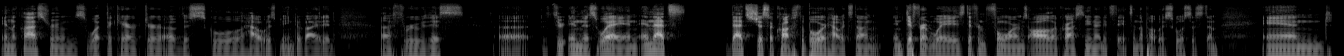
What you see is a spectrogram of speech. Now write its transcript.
in the classrooms what the character of the school, how it was being divided uh, through this uh, through in this way, and and that's that's just across the board how it's done in different ways, different forms, all across the United States in the public school system, and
